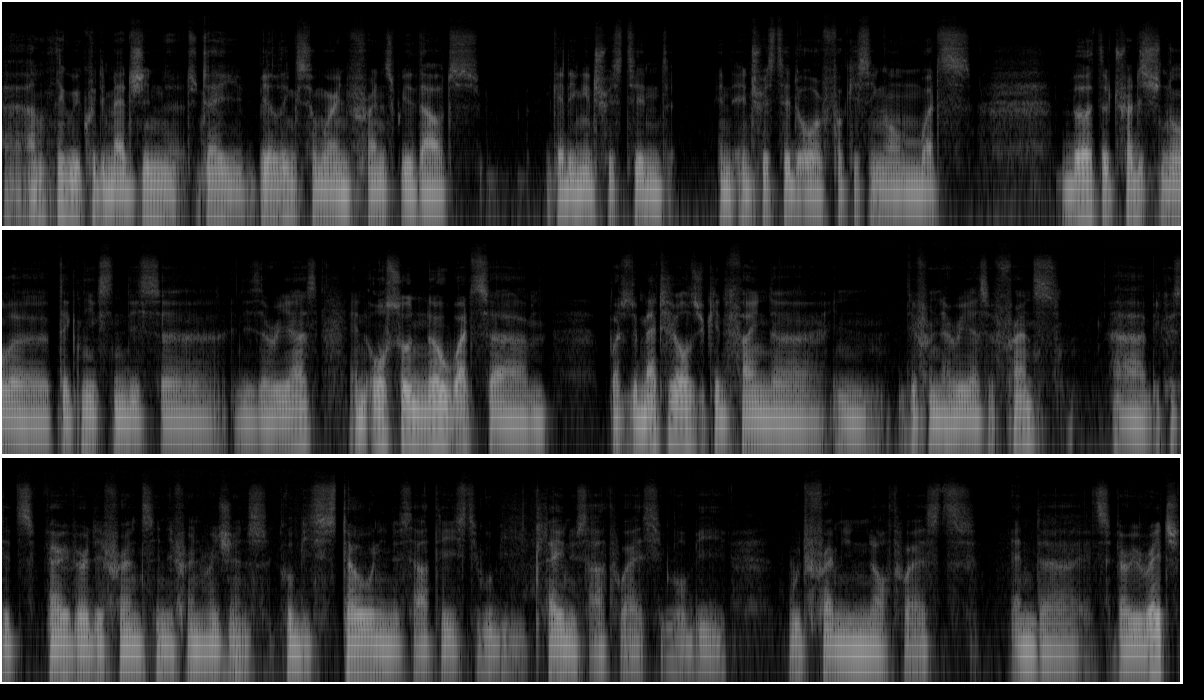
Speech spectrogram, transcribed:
Uh, I don't think we could imagine today building somewhere in France without getting interested in, interested or focusing on what's both the traditional uh, techniques in these uh, in these areas and also know what's um, what's the materials you can find uh, in different areas of France. Uh, because it's very, very different in different regions. It will be stone in the southeast, it will be clay in the southwest, it will be wood frame in the northwest, and uh, it's very rich.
